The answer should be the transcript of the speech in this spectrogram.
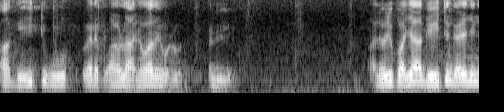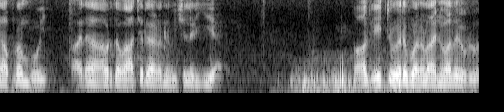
ആ ഗേറ്റ് വരെ പോകാനുള്ള അനുവാദമേ ഉള്ളൂ. കണ്ടില്ലേ? അതിനൊരു പയ്യ ആ ഗേറ്റും കഴിഞ്ഞെങ്കിൽ അപ്പുറം പോയി. അതിന് അവിടുത്തെ വാച്ചർ കടന്ന് വിഷലടിക്കുക അപ്പോൾ ആ ഗേറ്റ് വരെ പോകാനുള്ള അനുവാദമേ ഉള്ളൂ.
